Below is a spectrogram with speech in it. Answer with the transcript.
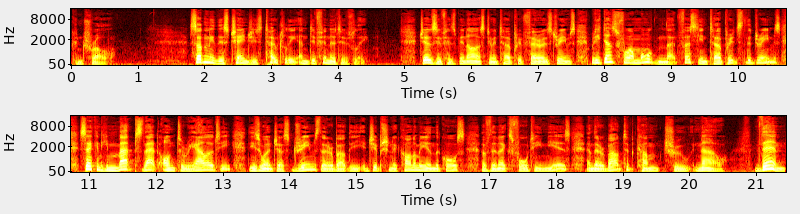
control. Suddenly, this changes totally and definitively. Joseph has been asked to interpret Pharaoh's dreams, but he does far more than that. First, he interprets the dreams. Second, he maps that onto reality. These weren't just dreams, they're about the Egyptian economy in the course of the next 14 years, and they're about to become true now. Then,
